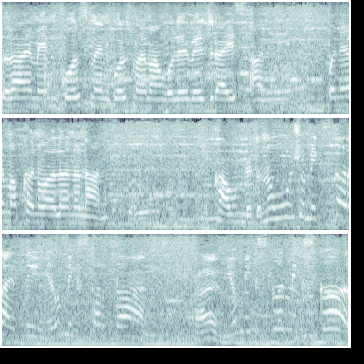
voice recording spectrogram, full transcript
तर आहे मेन कोर्स मेन कोर्समध्ये मागवले व्हेज राईस आणि पनीर मक्खनवाला न नान. खाऊन घेतो. ना उशो मिक्स कर आय थिंक मिक्स करतात. काय? यू मिक्स कर मिक्स कर.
